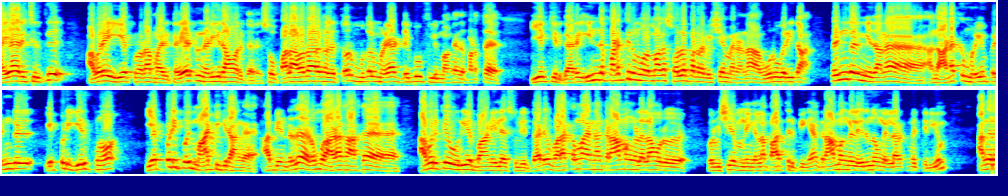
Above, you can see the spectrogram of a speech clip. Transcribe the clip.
தயாரிச்சிருக்கு. அவரே இயக்குனராக மாறியிருக்காரு. ஏற்கனவே நடிகராகவும் இருக்காரு. ஸோ பல அவதாரங்கள் எடுத்தவர் முதல் முறையாக டெபு ஃபிலிமாக இந்த படத்தை இயக்கியிருக்காரு. இந்த படத்தின் மூலமாக சொல்லப்படுற விஷயம் என்னன்னா ஒரு வரி தான் பெண்கள் மீதான அந்த அடக்குமுறையும் பெண்கள் எப்படி இருக்கணும் எப்படி போய் மாட்டிக்கிறாங்க அப்படின்றத ரொம்ப அழகாக அவருக்கே உரிய பாணியில சொல்லியிருக்காரு. வழக்கமா என்ன கிராமங்கள் எல்லாம் ஒரு ஒரு விஷயம் நீங்க எல்லாம் பார்த்துருப்பீங்க. கிராமங்கள் இருந்தவங்க எல்லாருக்குமே தெரியும். அங்க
